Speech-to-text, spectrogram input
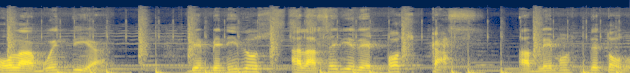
Hola, buen día. Bienvenidos a la serie de podcast Hablemos de todo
